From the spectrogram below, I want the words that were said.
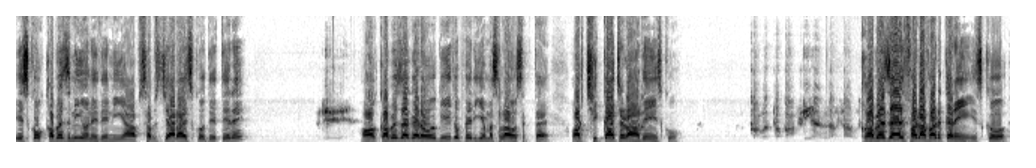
इसको कब्ज़ नहीं होने देनी है आप सब्ज़ चारा इसको देते रहें। और कब्ज़ अगर होगी तो फिर ये मसला हो सकता है। और छिक्का चढ़ा दें इसको। कवर तो है। कब्ज़ है फटाफट करें इसको।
